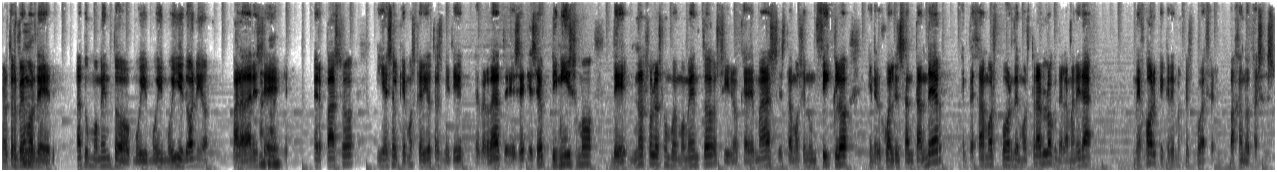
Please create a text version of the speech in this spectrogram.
nosotros vemos de, un momento muy, muy, muy idóneo para dar ese primer paso y es el que hemos querido transmitir, de verdad, ese, ese, optimismo de no solo es un buen momento, sino que además estamos en un ciclo en el cual en Santander empezamos por demostrarlo de la manera mejor que creemos que se puede hacer, bajando tasas.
